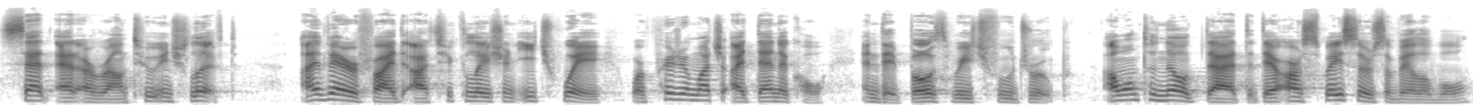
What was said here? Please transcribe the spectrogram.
set at around 2 inch lift, I verified the articulation each way were pretty much identical and they both reach full droop. I want to note that there are spacers available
